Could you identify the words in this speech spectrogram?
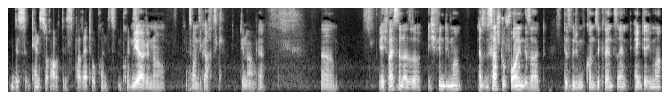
das kennst du doch auch, das Pareto-Prinzip. Ja, genau. Ja. 2080. Genau. Okay. Ähm, ja, ich weiß nicht, also ich finde immer, also das hast du vorhin gesagt, das mit dem Konsequentsein hängt ja immer,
